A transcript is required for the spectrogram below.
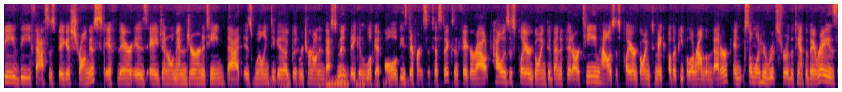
be the fastest, biggest, strongest. If there is a general manager and a team that is willing to get a good return on investment, they can look at all of these different statistics and figure out how is this player going to benefit our team? How is this player going to make other people around them better? And someone who roots for the Tampa Tampa Bay Rays,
